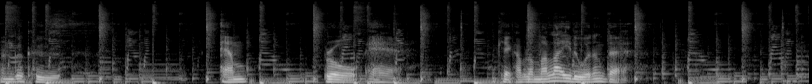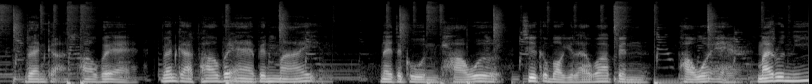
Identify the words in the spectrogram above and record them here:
นั่นก็คือ Amp Pro Air โอเคครับ เรามาไล่ดูตั้งแต่ Vanguard Power Air Vanguard Power Air เป็นไม้ ในตระกูล Power ชื่อก็บอกอยู่แล้วว่าเป็น Power Air ไม้รุ่นนี้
